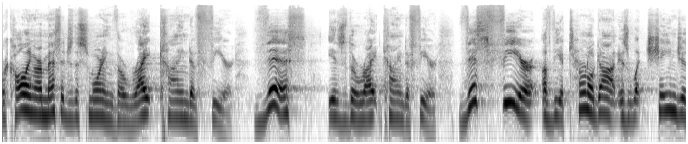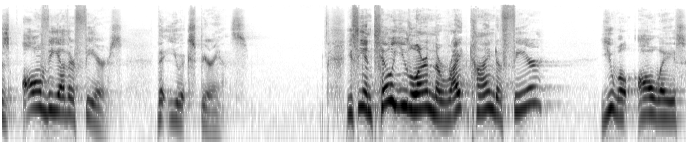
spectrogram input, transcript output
We're calling our message this morning the right kind of fear. This is the right kind of fear. This fear of the eternal God is what changes all the other fears that you experience. You see, until you learn the right kind of fear, you will always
